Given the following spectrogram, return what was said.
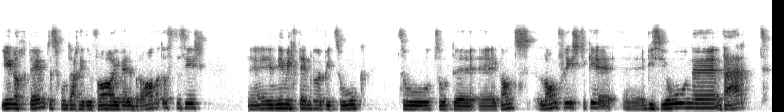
je nachdem, das kommt auch darauf an, in welchem Rahmen das, das ist, äh, nehme ich dann nur Bezug zu, zu den äh, ganz langfristigen äh, Visionen, Wert,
